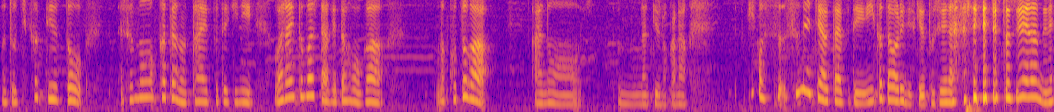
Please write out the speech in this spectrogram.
まあ、どっちかっていうとその方のタイプ的に笑い飛ばしてあげた方が、まあ、ことがあのうんていうのかな結構すすねちゃうタイプっていう言い方悪いですけど年上なんで 年上なんでね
